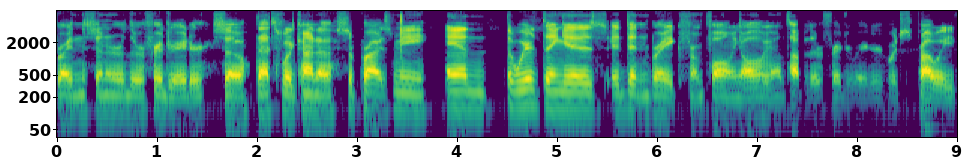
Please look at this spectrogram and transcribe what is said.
right in the center of the refrigerator. So that's what kind of surprised me. And the weird thing is, it didn't break from falling all the way on top of the refrigerator, which is probably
